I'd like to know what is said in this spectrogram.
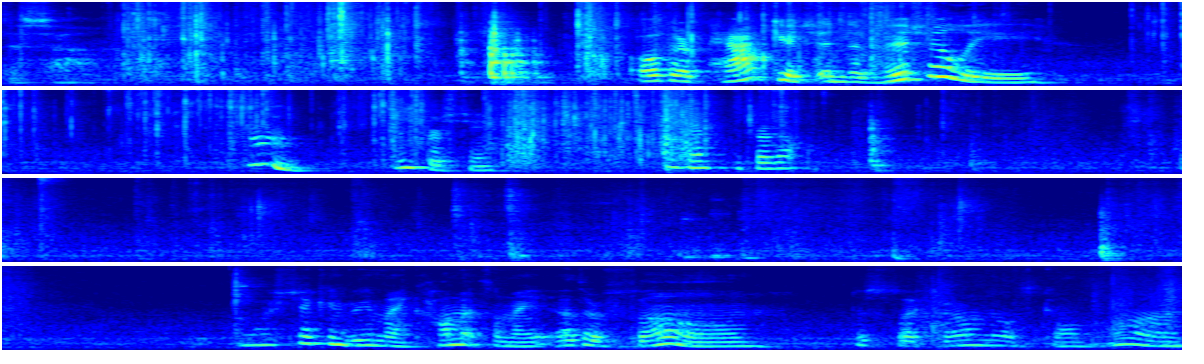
This out. Oh, they're packaged individually. Hmm, interesting. Okay, let's try it out. I wish I can read my comments on my other phone. Just like, I don't know what's going on.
